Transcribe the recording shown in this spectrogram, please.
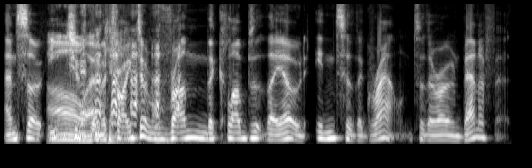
And so each Oh, of them okay. are trying to run the clubs that they own into the ground to their own benefit.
